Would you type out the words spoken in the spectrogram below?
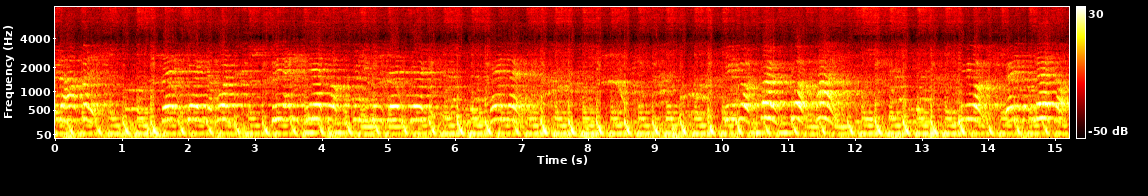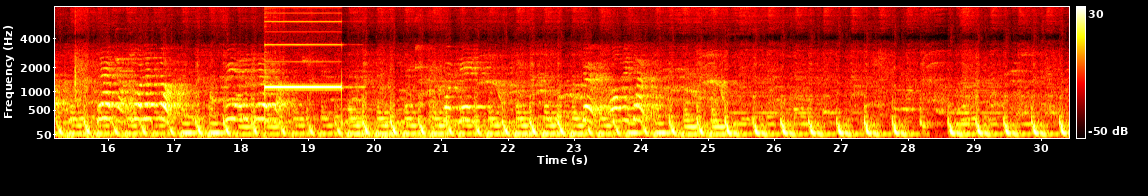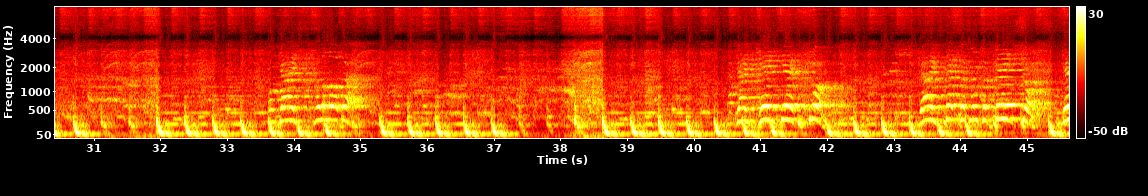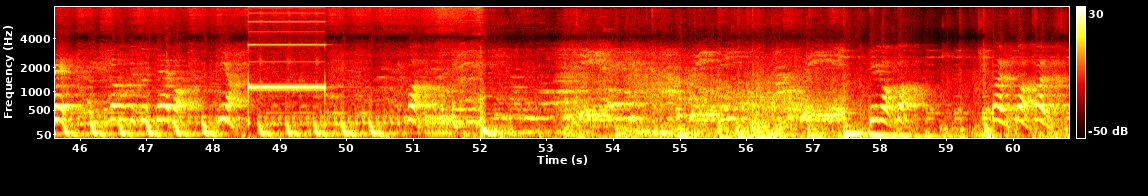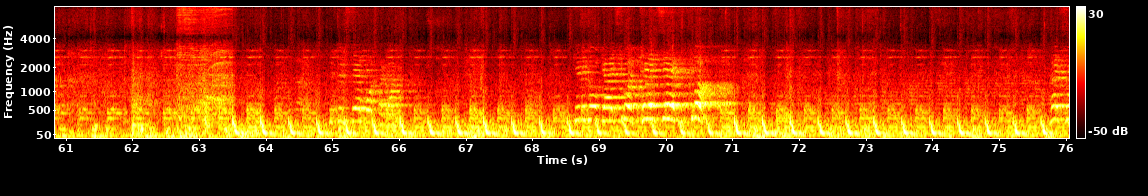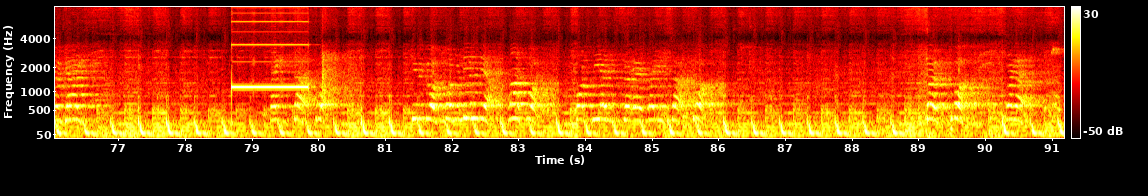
two and a half minutes. 30 seconds at one. Three any press off. As soon as you go to 30 seconds. 10 left. Keep it going. Bounce. Come on. High. Keep it going. Ready for press off. Press off. Come on, let's go. Three any press off. Come on, kids. Good. All the way down. Guys. Another low back. Guys, 10 seconds, come on. Guys, next one goes a bench shot. Okay, if you struggle, just do a step up. Here. Come on. Keep it going, come on. Bounce, come on, bounce. Step up, my man. Give it go, guys. Come on, 10 seconds. Come on. Next one, guys. Take the start. Come on. Keep it going. Come on, we're nearly there. Last one. One end, uh, the start. Come on. Go, come on. Bring it.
